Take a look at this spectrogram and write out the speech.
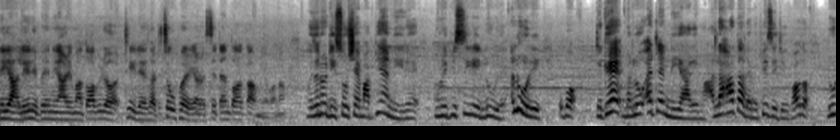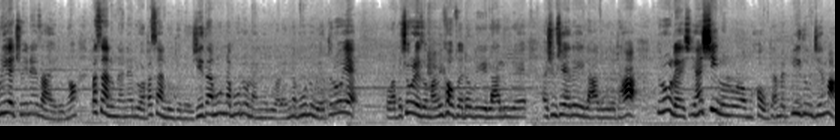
နေရာလေးတွေဘယ်နေရာတွေမှာသွားပြီးတော့ထိလဲဆိုတော့တချို့အဖွဲ့တွေကတော့စစ်တမ်းသွားကောက်နေပါတော့ဝေစင်းတို့ဒီ social မှာပြန့်နေတဲ့လူတွေပစ္စည်းတွေလူတွေအဲ့လိုတွေဟိုပေါ့ တကယ်မလိုအပ်တဲ့နေရာတွေမှာအလားအသက်လည်းမဖြစ်စေချင်ဘူးဘာလို့လဲဆိုတော့လူတွေရဲ့ချွေးနေစာရည်တွေနော်ပတ်စံလူနိုင်တဲ့လူကပတ်စံလူကြလို့ရေတံမှုနှစ်ဘူးလူနိုင်တဲ့လူကလည်းနှစ်ဘူးလူတယ်သူတို့ရဲ့ဟိုတချို့တွေဆိုမမီခောက်ဆွဲတုပ်လေးတွေလာလူတယ်အရှူရှဲလေးတွေလာလူတယ်ဒါကသူတို့လည်းရမ်းရှိလို့လို့တော့မဟုတ်ဘူးဒါပေမဲ့ပြည်သူချင်းမှာ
